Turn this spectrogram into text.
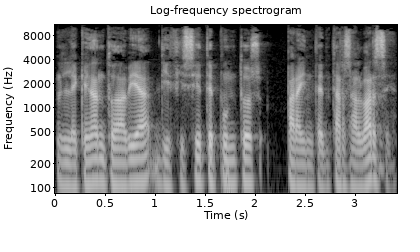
le quedan todavía 17 puntos para intentar salvarse.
